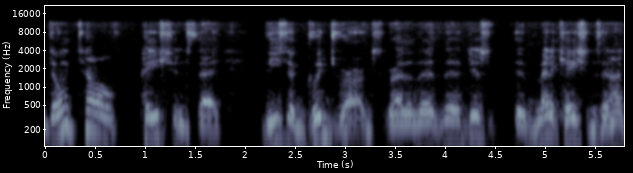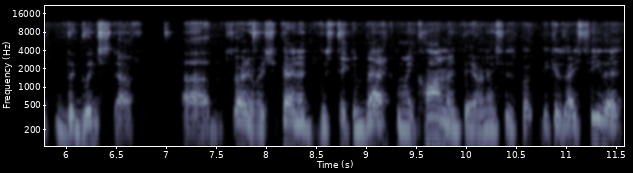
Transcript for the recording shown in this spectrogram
don't tell patients that these are good drugs. Rather, they're, they're just they're medications. They're not the good stuff. Um, so anyway, she kind of was taken back my comment there, and I says, but because I see that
